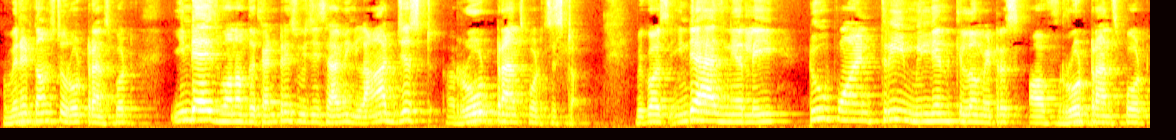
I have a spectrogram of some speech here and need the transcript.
When it comes to road transport, India is one of the countries which is having largest road transport system because India has nearly 2.3 million kilometers of road transport,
